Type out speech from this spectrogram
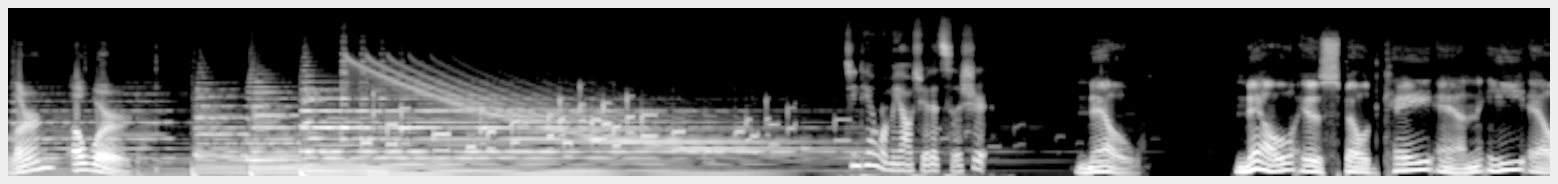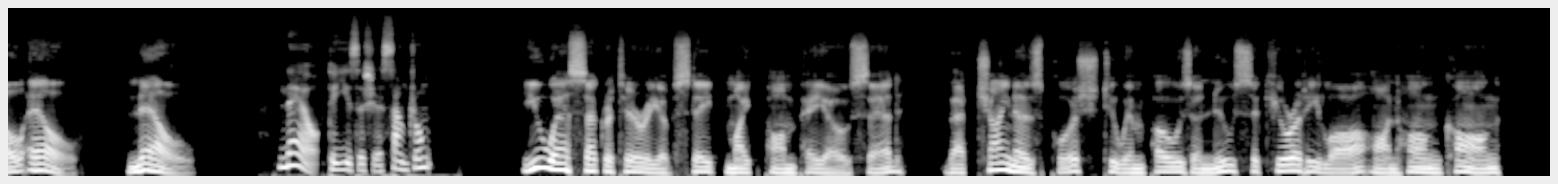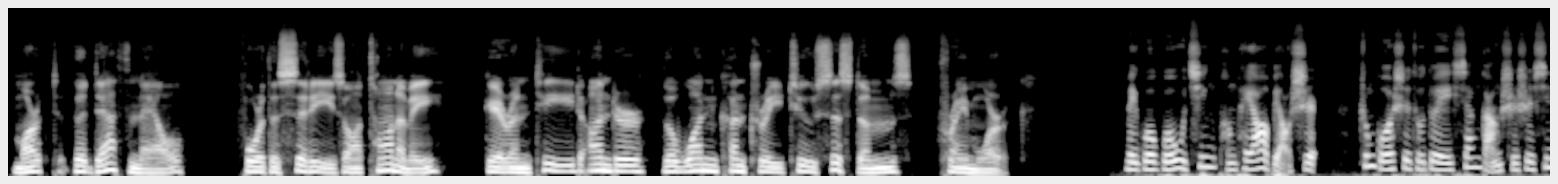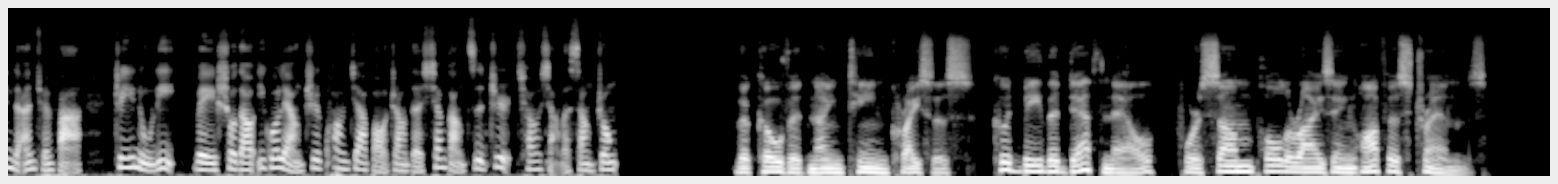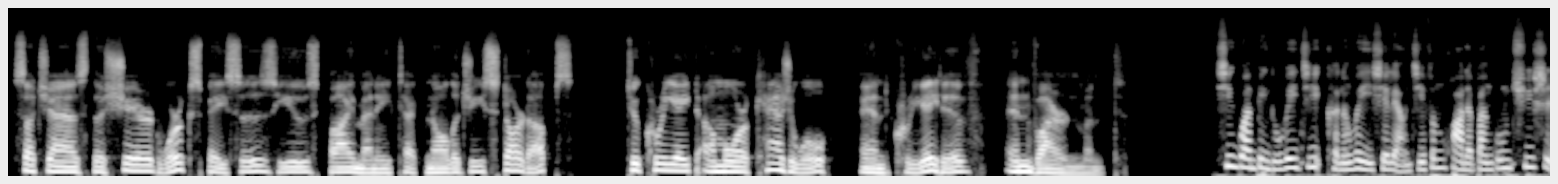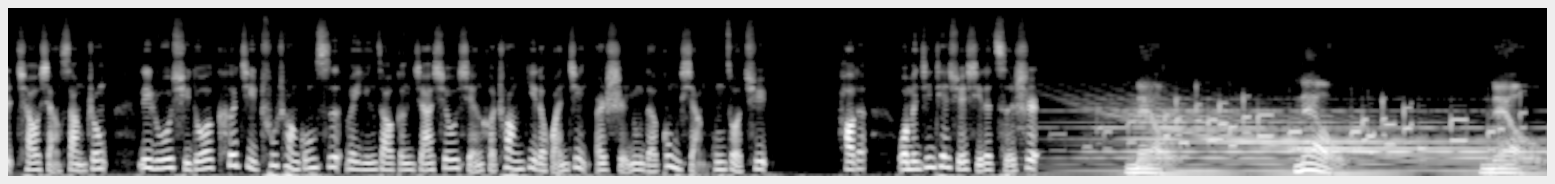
Learn a word. Knell. Knell is spelled K N E L L. Nell. Knell U.S. Secretary of State Mike Pompeo said that China's push to impose a new security law on Hong Kong marked the death knell for the city's autonomy guaranteed under the One Country, Two Systems framework. 美国国务卿蓬佩奥表示，中国试图对香港实施新的安全法，这一努力为受到“一国两制”框架保障的香港自治敲响了丧钟。 The COVID 19 crisis could be the death knell for some polarizing office trends, such as the shared workspaces used by many technology startups to create a more casual and creative environment. 新冠病毒危机可能为一些两极分化的办公趋势敲响丧钟，例如许多科技初创公司为营造更加休闲和创意的环境而使用的共享工作区。好的，我们今天学习的词是：nell，nell，nell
